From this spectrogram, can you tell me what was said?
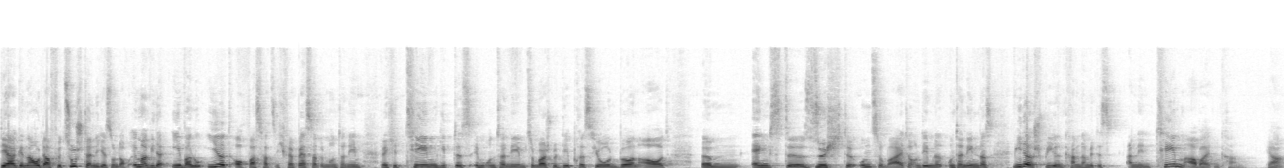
der genau dafür zuständig ist und auch immer wieder evaluiert, auch was hat sich verbessert im Unternehmen, welche Themen gibt es im Unternehmen, zum Beispiel Depression, Burnout, ähm, Ängste, Süchte und so weiter und dem das Unternehmen das widerspiegeln kann, damit es an den Themen arbeiten kann. Ja,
